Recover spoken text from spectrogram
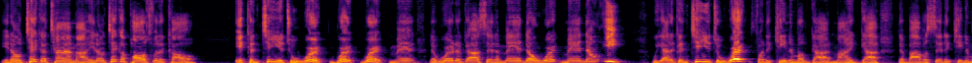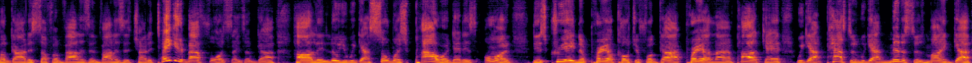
It don't take a time out. It don't take a pause for the call. It continue to work, work, work. Man, the word of God said a man don't work, man don't eat. We got to continue to work for the kingdom of God. My God, the Bible said the kingdom of God is suffering violence, and violence is trying to take it by force, saints of God. Hallelujah. We got so much power that is on this creating a prayer culture for God, prayer line podcast. We got pastors, we got ministers, my God.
